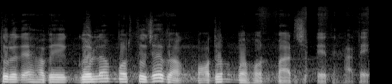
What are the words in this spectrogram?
তুলে দেওয়া হবে গোলাম মর্তুজা এবং মদন মোহন মার্জের হাতে।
